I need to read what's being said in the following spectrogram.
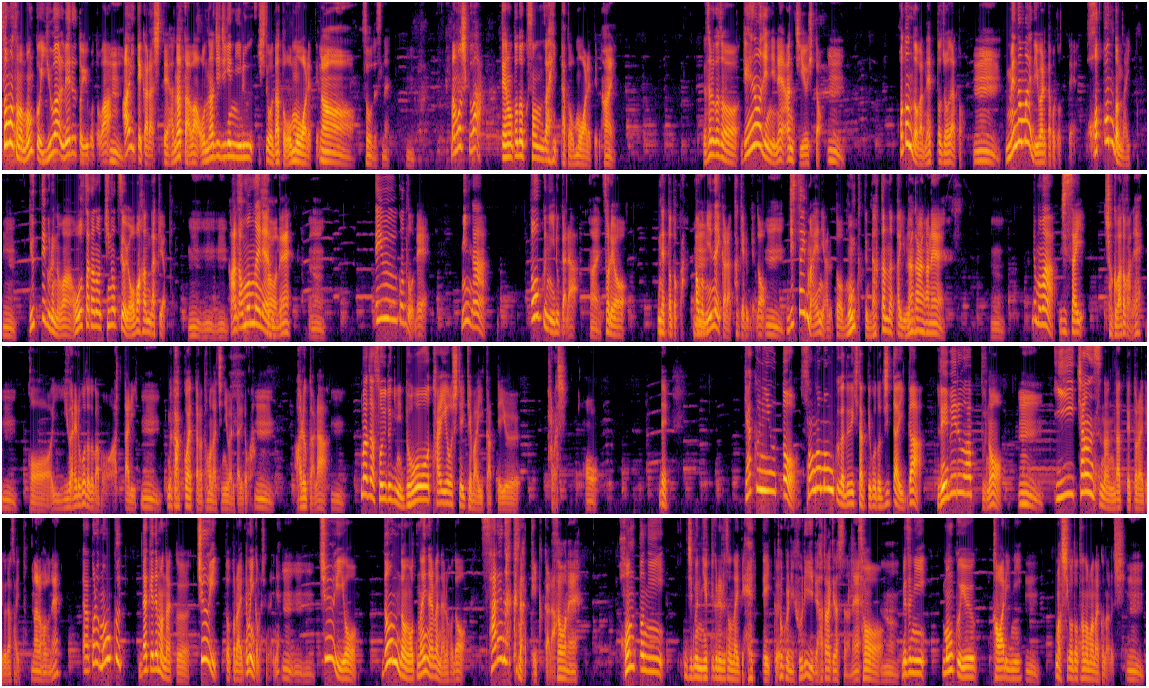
そもそも文句を言われるということは、うん相手からしてあなたは同じ次元にいる人だと思われてる。ああ、そうですね。まあ、もしくは、手の届く存在だと思われてる。はい。でそれこそ、芸能人にね、アンチ言う人、うん。ほとんどがネット上だと。うん。目の前で言われたことって、ほとんどないと。うん。言ってくるのは、大阪の気の強いおばはんだけやと。うんうんうん。あんたおもんないねん。そうね。うん。っていうことで、みんな、遠くにいるから、はい。それを、ネットとか、顔が見えないから書けるけど、う実際前にあると、文句ってなかなか言ん。うな。なかなかね。うん。でもまあ、実際、職場とかね、うん。こう、言われることとかもあったり、うん。学校やったら友達に言われたりとか、うん。あるから、うん。まあじゃあそういう時にどう対応していけばいいかっていう話。ほで、逆に言うと、その文句が出てきたっていうこと自体が、レベルアップのう。うん。いいチャンスなんだって捉えてくださいと。なるほどね。だからこれ文句だけでもなく、注意と捉えてもいいかもしれないね。うんうん注意をどんどん大人になればなるほど、されなくなっていくかうん。ら、そうね。本当に自分に言ってくれる存在って減っていく。特にフリーで働き出したらね。そうう。ん。別に文句言う代わりに、うん。まあ仕事頼まなくなるし。うん。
